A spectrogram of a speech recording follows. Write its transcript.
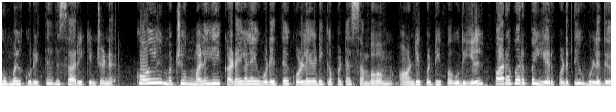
கும்பல் குறித்து விசாரிக்கின்றனர். கோயில் மற்றும் மளிகை கடைகளை உடைத்து கொள்ளையடிக்கப்பட்ட சம்பவம் ஆண்டிப்பட்டி பகுதியில் பரபரப்பை ஏற்படுத்தி உள்ளது.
